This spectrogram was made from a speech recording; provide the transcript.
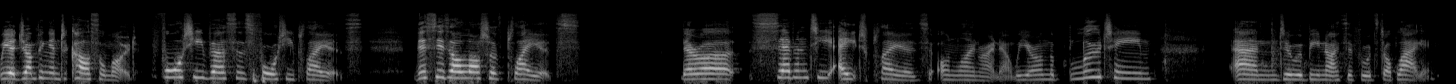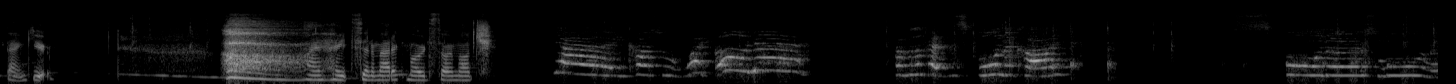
we are jumping into castle mode. 40 versus 40 players. This is a lot of players. There are 78 players online right now. We are on the blue team, and it would be nice if it would stop lagging. Thank you. I hate cinematic mode so much. Yay! Castle White. Oh, yay! Have a look at the spawner, Kai. Spawner, spawner.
